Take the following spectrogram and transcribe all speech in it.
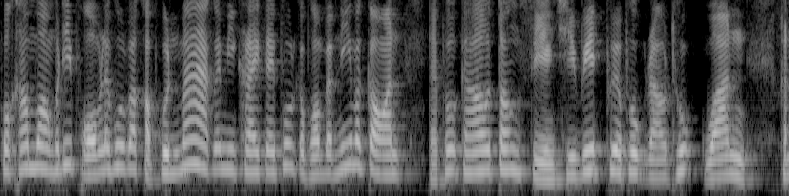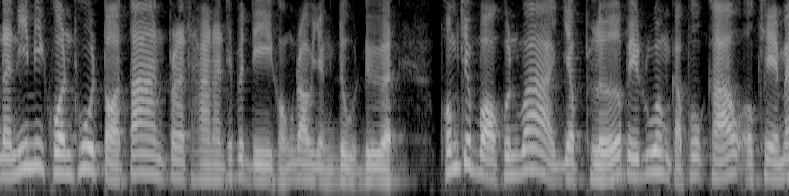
พวกเขามองไปที่ผมและพูดว่าขอบคุณมากไม่มีใครเคยพูดกับผมแบบนี้มาก่อน แต่พวกเขาต้องเสี่ยงชีวิตเพื่อพวกเราทุกวัน ขณะนี้มีคนพูดต่อต้านประธานาธิบดีของเราอย่างดุเดือดผมจะบอกคุณว่าอย่าเผลอไปร่วมกับพวกเขาโอเคไหม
